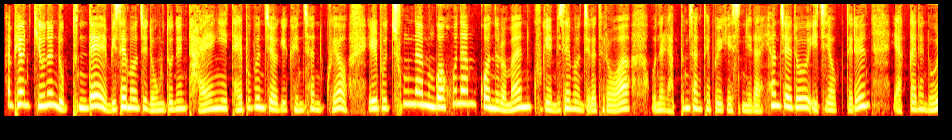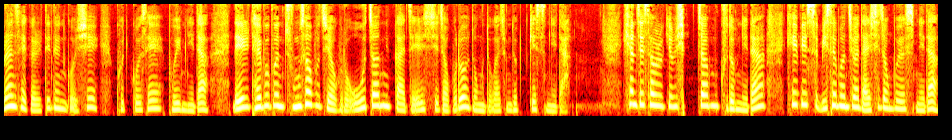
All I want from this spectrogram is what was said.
한편 기온은 높은데 미세먼지 농도는 다행히 대부분 지역이 괜찮고요. 일부 충남과 호남권으로만 국외 미세먼지가 들어와 오늘 나쁨 상태 보이겠습니다. 현재도 이 지역들은 약간의 노란색을 띠는 곳이 곳곳에 보입니다. 내일 대부분 중서부 지역으로 오전까지 일시적으로 농도가 좀 높겠습니다. 현재 서울 기온 10.9도입니다. KBS 미세먼지와 날씨 정보였습니다.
